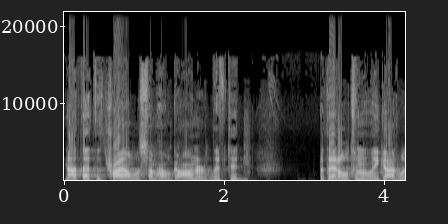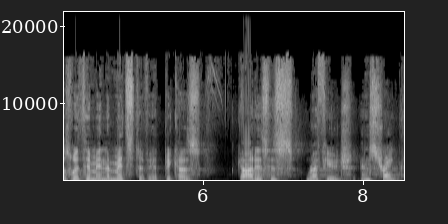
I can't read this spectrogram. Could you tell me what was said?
Not that the trial was somehow gone or lifted, but that ultimately God was with him in the midst of it because God is his refuge and strength.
